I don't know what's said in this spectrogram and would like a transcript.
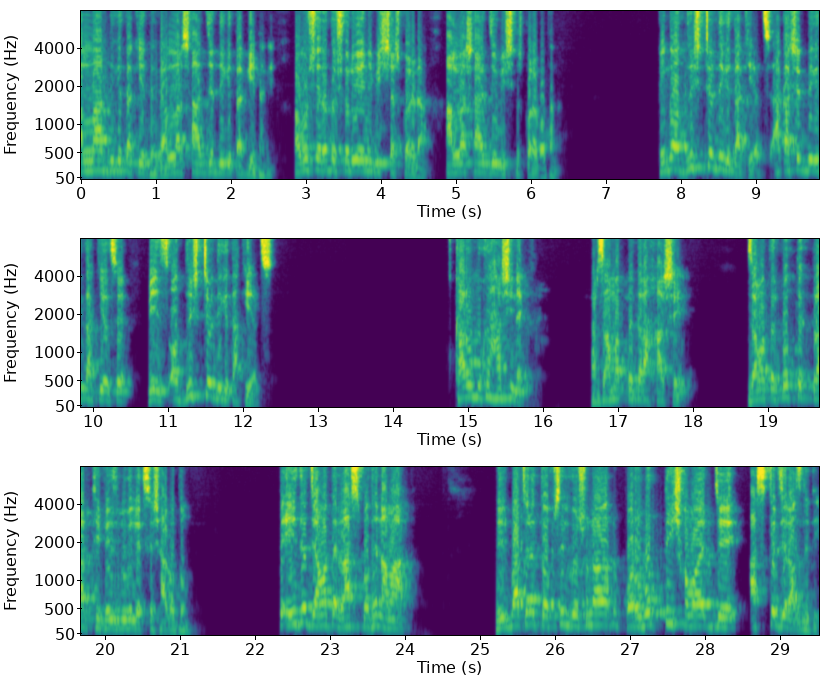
আল্লাহর দিকে তাকিয়ে থাকে, আল্লাহর সাহায্যের দিকে তাকিয়ে থাকে। অবশ্যই এরা তো সরিয়ে বিশ্বাস করে না। আল্লাহর সাহায্যে বিশ্বাস করার কথা না। কিন্তু অদৃষ্টের দিকে তাকিয়ে আছে, আকাশের দিকে তাকিয়ে আছে মিন্স অদৃষ্টের দিকে তাকিয়ে আছে। কারও মুখে হাসি নাই, আর জামাত নেতারা হাসে। জামাতের প্রত্যেক প্রার্থী ফেসবুকে লেখছে স্বাগতম। তো এই যে জামাতের রাজপথে নামা, নির্বাচনের তফসিল ঘোষণার পরবর্তী সময়ের যে আজকের যে রাজনীতি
